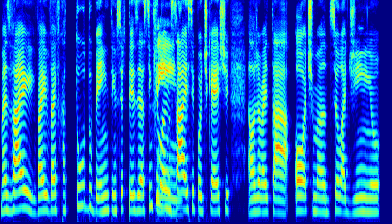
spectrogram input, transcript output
Mas vai, vai, vai ficar tudo bem, tenho certeza. Assim que Sim. lançar esse podcast, ela já vai estar tá ótima, do seu ladinho,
